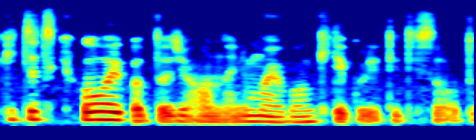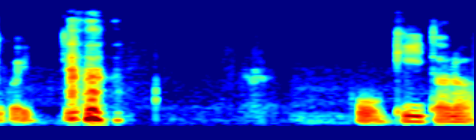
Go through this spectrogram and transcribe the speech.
キツツキ可愛かったじゃんあんなに毎晩来てくれててさとか言って こう聞いたら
